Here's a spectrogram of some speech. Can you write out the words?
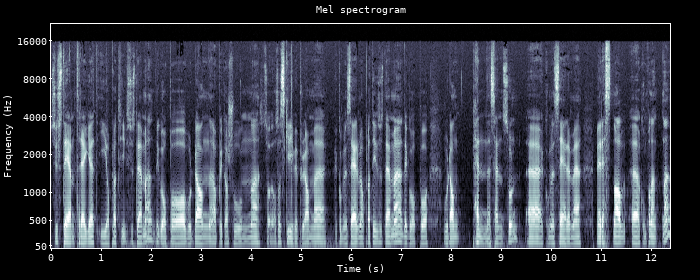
systemtreghet i operativsystemet. Det går på hvordan applikasjonene, så, altså skriveprogrammet, kommuniserer med operativsystemet. Det går på hvordan pennesensoren eh, kommuniserer med, med resten av eh, komponentene.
